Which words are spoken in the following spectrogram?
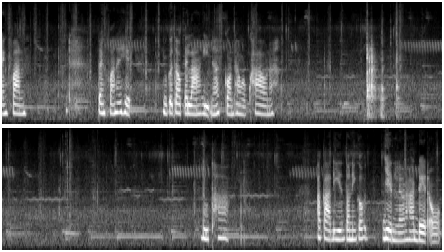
ปรงฟัน แปรงฟันให้เห็ดหนูก็จะเอาไปล้างอีกนะ ก่อนทำกับข้าวนะดูทากอากาศดีตอนนี้ก็เย็นแล้วนะคะเดดออก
